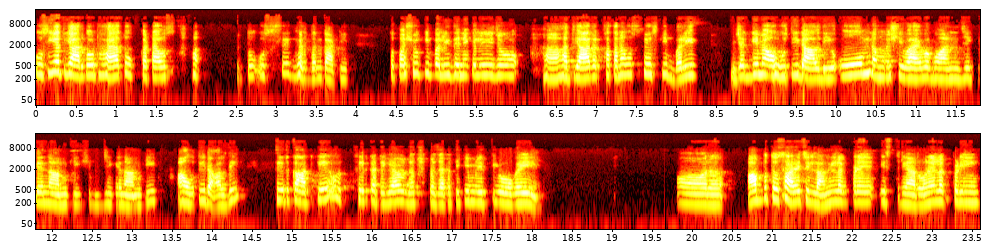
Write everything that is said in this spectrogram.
उसी हथियार को उठाया तो कटा उसका तो उससे गर्दन काटी। तो पशु की बलि देने के लिए जो हाँ, हथियार रखा था ना उसमें उसकी बलि यज्ञ में आहुति डाल दी, ओम नमः शिवाय भगवान जी के नाम की, शिव जी के नाम की आहुति डाल दी, सिर काट के और सिर कट गया और दक्ष प्रजापति की मृत्यु हो गई। और अब तो सारे चिल्लाने लग पड़े, स्त्रियाँ रोने लग पड़ी।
